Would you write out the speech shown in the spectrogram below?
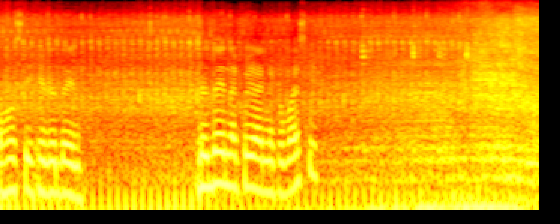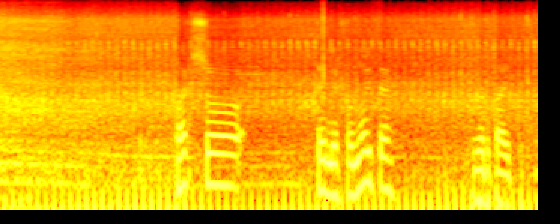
Ого, скільки людей. Людей на куяльнику бачите? Так що телефонуйте, звертайтеся.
